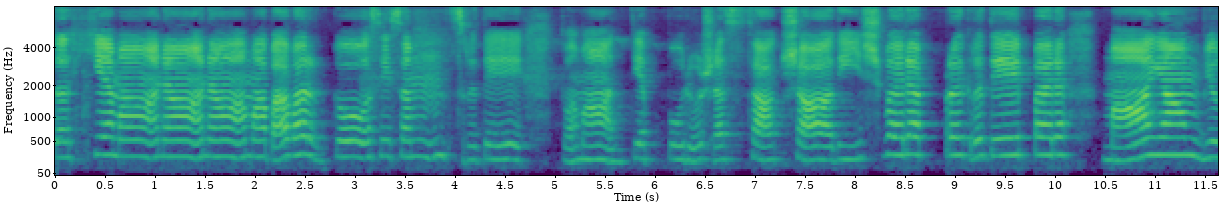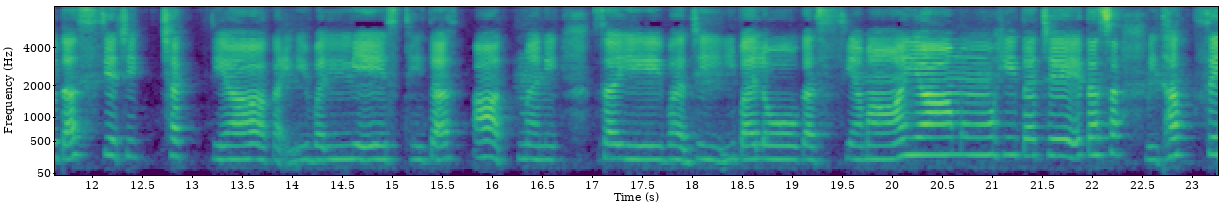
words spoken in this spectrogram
दह्यमानानामपवर्गोऽसि संसृते त्वमाद्यपुरुषः साक्षादीश्वरप्रकृते पर मायां व्युतस्य चिच्छक्त्या कैवल्ये स्थित आत्मनि स एव जीवलोकस्य मायामोहितचेतस विधत्से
